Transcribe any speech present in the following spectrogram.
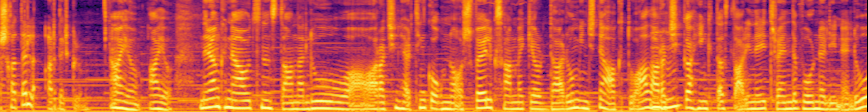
աշխատել արտերկրում։ Այո, այո։ Նրանք հնարավորություն են ստանալու առաջին հերթին կողմնորոշվել 21-րդ դարում ինչն է ակտուալ, առաջիկա 5-10 տարիների տրենդը որն է լինելու,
